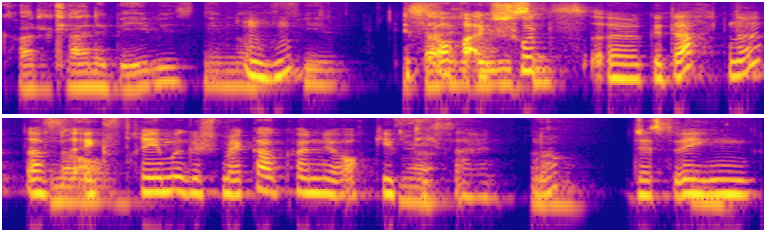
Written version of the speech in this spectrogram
gerade kleine Babys nehmen noch Mhm. viel. Ist auch als Babys Schutz äh, gedacht, ne? Dass Genau. extreme Geschmäcker können ja auch giftig Ja, sein. Ne? Deswegen,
